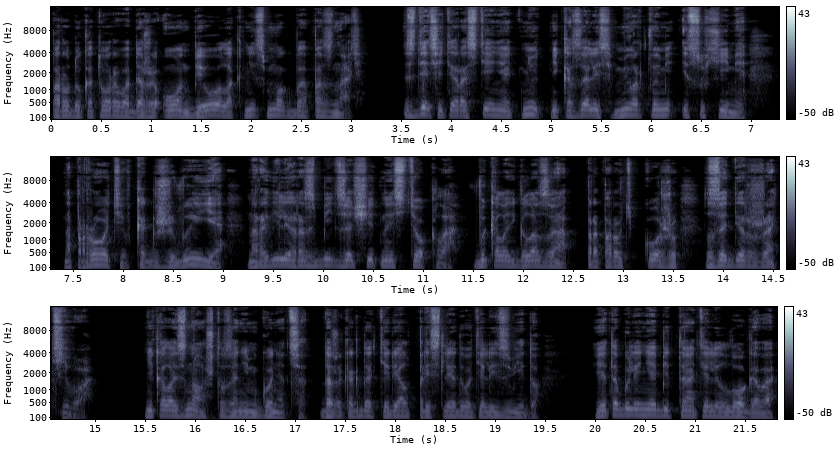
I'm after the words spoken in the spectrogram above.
породу которого даже он, биолог, не смог бы опознать. Здесь эти растения отнюдь не казались мертвыми и сухими. Напротив, как живые, норовили разбить защитные стекла, выколоть глаза, пропороть кожу, задержать его. Николай знал, что за ним гонятся, даже когда терял преследователей из виду. И это были не обитатели логова,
